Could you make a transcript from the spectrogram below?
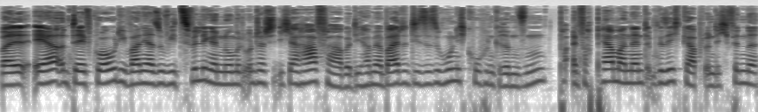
weil er und Dave Grohl, die waren ja so wie Zwillinge nur mit unterschiedlicher Haarfarbe. Die haben ja beide diese Honigkuchengrinsen einfach permanent im Gesicht gehabt. Und ich finde,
